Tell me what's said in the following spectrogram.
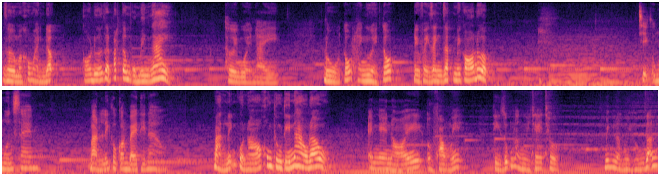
Giờ mà không hành động, có đứa giật bắt cơm của mình ngay. Thời buổi này, đồ tốt hay người tốt đều phải giành giật mới có được. Chị cũng muốn xem Bản lĩnh của con bé thế nào bản lĩnh của nó không thường tí nào đâu em nghe nói ở phòng ấy thì dũng là người che chở minh là người hướng dẫn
